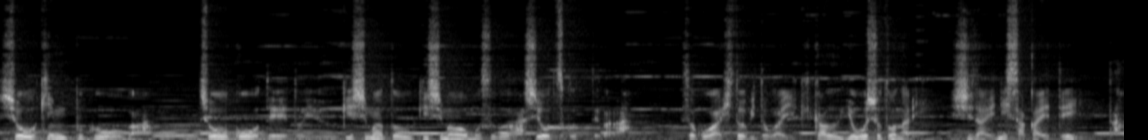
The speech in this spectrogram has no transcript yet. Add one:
小金福王が長江堤という浮島と浮島を結ぶ橋を作ってから、そこが人々が行き交う要所となり、次第に栄えていった。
